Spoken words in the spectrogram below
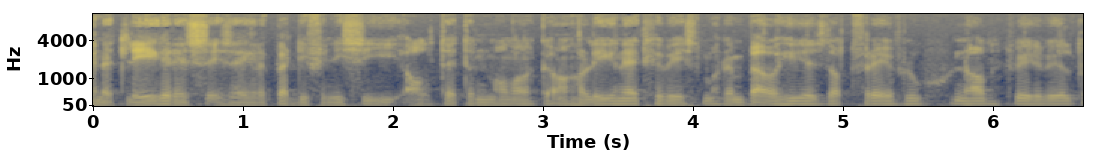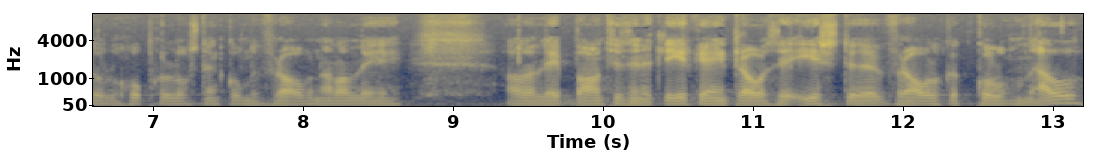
En het leger is, is eigenlijk per definitie altijd een mannelijke aangelegenheid geweest. Maar in België is dat vrij vroeg na de Tweede Wereldoorlog opgelost en konden vrouwen allerlei, allerlei baantjes in het leger krijgen. Trouwens, de eerste vrouwelijke kolonel,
